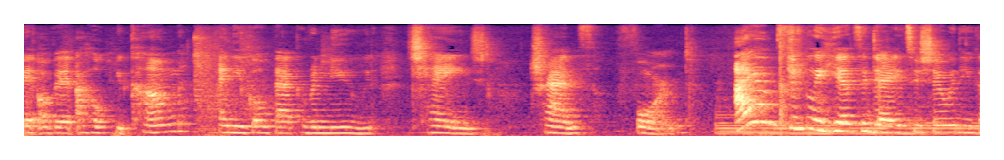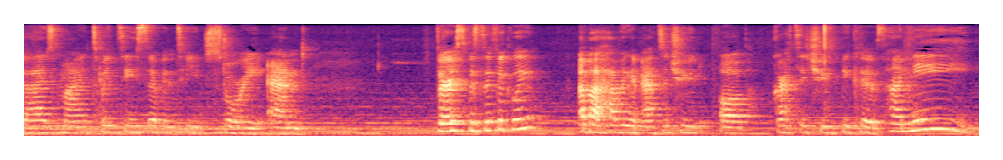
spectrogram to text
bit of it. I hope you come and you go back renewed, changed, transformed. I am simply here today to share with you guys my 2017 story and very specifically about having an attitude of gratitude because honey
